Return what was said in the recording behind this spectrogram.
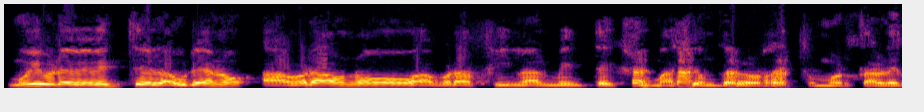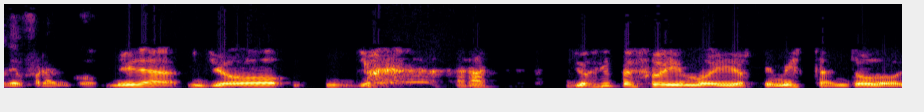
Muy brevemente, Laureano, ¿habrá o no habrá finalmente exhumación de los restos mortales de Franco? Mira, yo, yo, yo siempre soy muy optimista en todo.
